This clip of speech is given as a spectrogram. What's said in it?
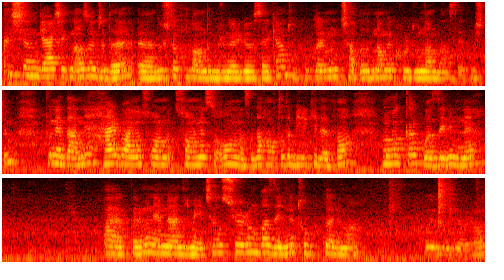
kışın gerçekten az önce de e, duşta kullandığım ürünleri gösterirken topuklarımın çatladığından ve kuruduğundan bahsetmiştim. Bu nedenle her banyo sonra- sonrası olmasa da haftada bir iki defa muhakkak vazelinle ayaklarımı nemlendirmeye çalışıyorum. Vazelini topuklarıma uyguluyorum.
